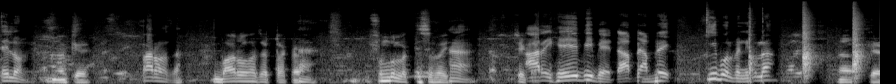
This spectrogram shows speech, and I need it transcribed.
এলন। ওকে। বারো হাজার। বারো হাজার টাকা। হ্যাঁ। সুন্দর লাগতেছে ভাই। হ্যাঁ। আর হেভি ব্যাট আপনি আপনি কি বলবেন এগুলা? ওকে।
